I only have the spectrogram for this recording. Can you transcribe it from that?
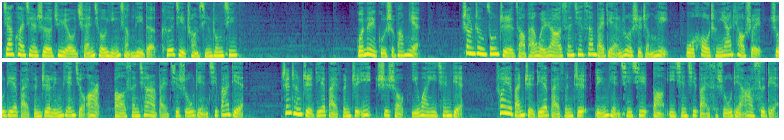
加快建设具有全球影响力的科技创新中心。国内股市方面。上证综指早盘围绕三千三百点弱势整理，午后承压跳水，收跌百分之零点九二，报三千二百七十五点七八点。深成指跌百分之一，失守一万一千点。创业板指跌百分之零点七七，报一千七百四十五点二四点。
